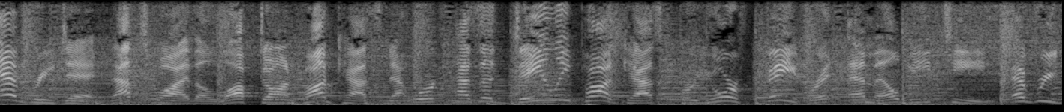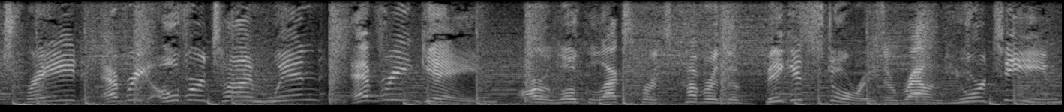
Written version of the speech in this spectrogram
every day. That's why the Locked On Podcast Network has a daily podcast for your favorite MLB team. Every trade, every overtime win, every game. Our local experts cover the biggest stories around your team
